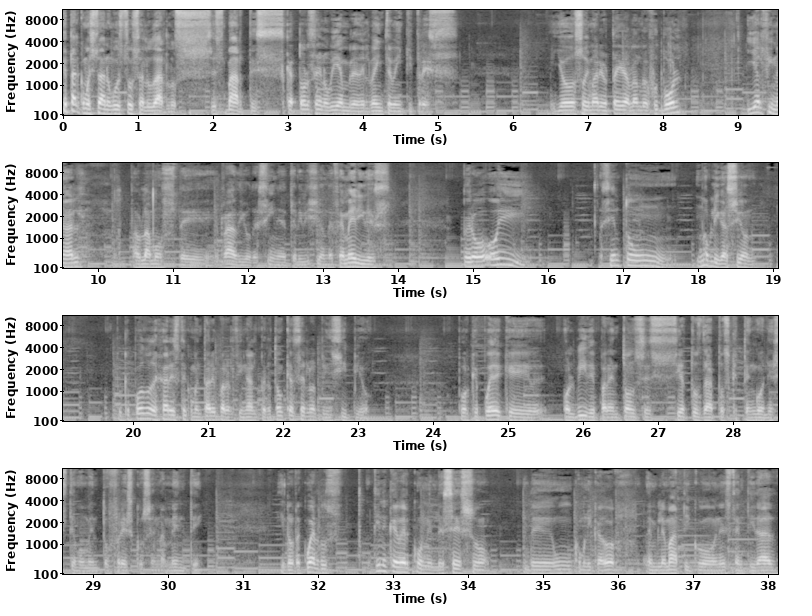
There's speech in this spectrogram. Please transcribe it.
¿Qué tal? ¿Cómo están? Un gusto saludarlos. Es martes 14 de noviembre del 2023. Yo soy Mario Ortega hablando de fútbol y al final hablamos de radio, de cine, de televisión, de efemérides. Pero hoy siento una obligación, porque puedo dejar este comentario para el final, pero tengo que hacerlo al principio, porque puede que olvide para entonces ciertos datos que tengo en este momento frescos en la mente. Y los recuerdos tiene que ver con el deceso de un comunicador emblemático en esta entidad.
